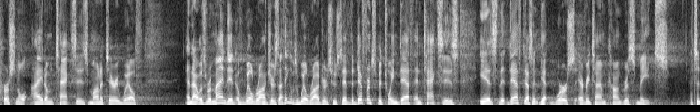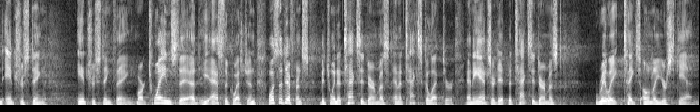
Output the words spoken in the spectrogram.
personal item taxes, monetary wealth. And I was reminded of Will Rogers. I think it was Will Rogers who said the difference between death and taxes is that death doesn't get worse every time Congress meets. That's an interesting, interesting thing. Mark Twain said, he asked the question, What's the difference between a taxidermist and a tax collector? And he answered it the taxidermist really takes only your skin.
